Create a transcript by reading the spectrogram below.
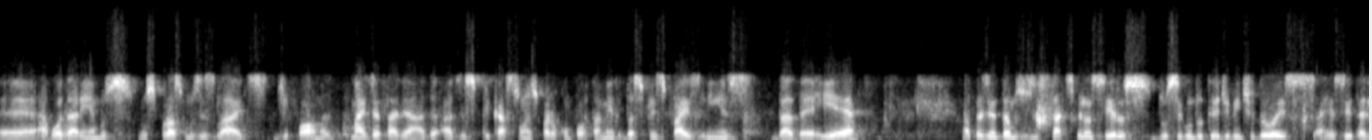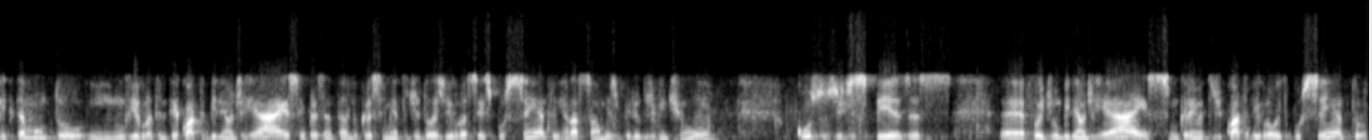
É, abordaremos nos próximos slides de forma mais detalhada as explicações para o comportamento das principais linhas da DRE. Apresentamos os destaques financeiros do segundo T de 22. A receita líquida montou em 1,34 bilhão de reais, representando um crescimento de 2,6% em relação ao mesmo período de 21 custos de despesas eh, foi de 1 bilhão de reais, um incremento de 4,8%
